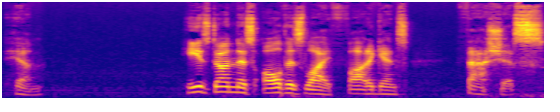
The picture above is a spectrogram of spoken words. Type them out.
him. He's done this all of his life, fought against fascists.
